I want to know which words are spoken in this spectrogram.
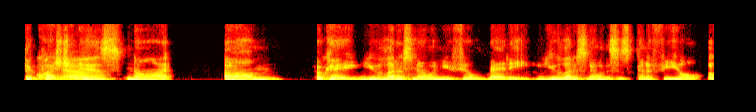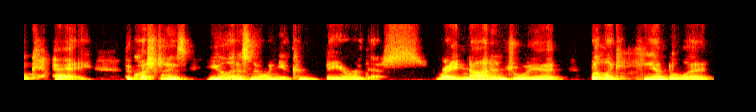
The question yeah. is not, um, okay, you let us know when you feel ready. You let us know when this is going to feel okay. The question is, you let us know when you can bear this, right? Not enjoy it, but like handle it.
